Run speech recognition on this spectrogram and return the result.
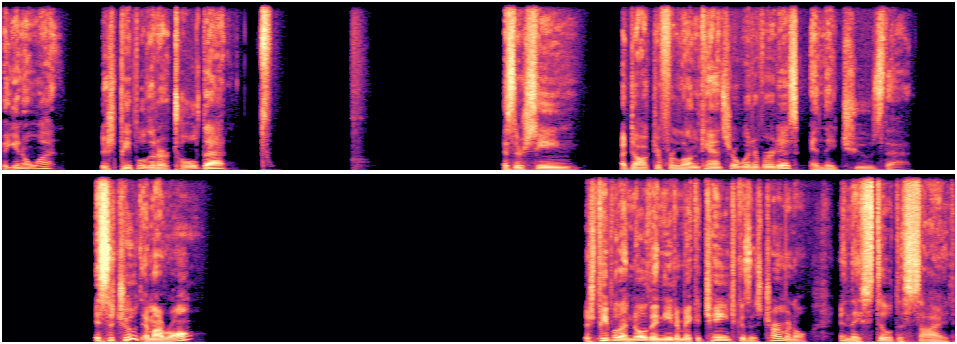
But you know what? There's people that are told that as they're seeing a doctor for lung cancer or whatever it is, and they choose that. It's the truth. Am I wrong? There's people that know they need to make a change because it's terminal, and they still decide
